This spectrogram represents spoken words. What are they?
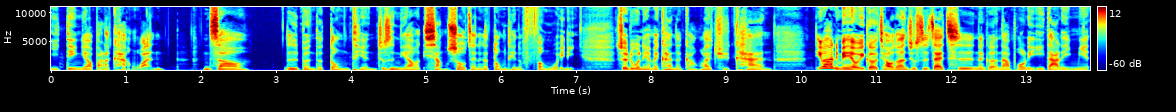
一定要把它看完。你知道日本的冬天，就是你要享受在那个冬天的氛围里。所以如果你还没看的，赶快去看，因为它里面有一个桥段，就是在吃那个拿破里意大利面。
